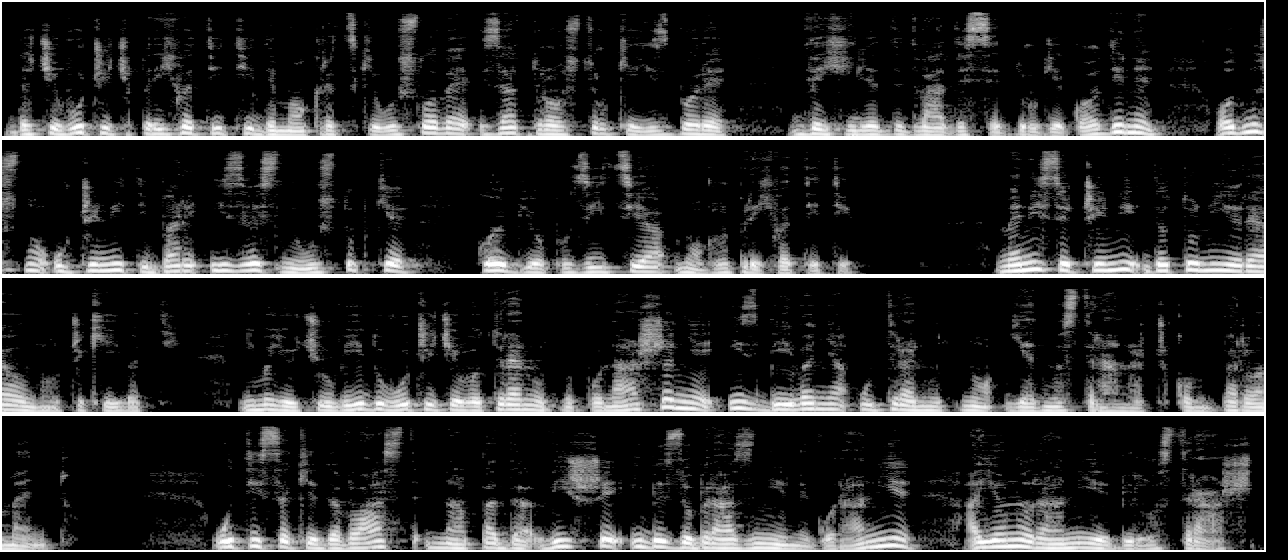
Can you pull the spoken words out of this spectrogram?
da će Vučić prihvatiti demokratske uslove za trostruke izbore 2022. godine, odnosno učiniti bar izvesne ustupke koje bi opozicija mogla prihvatiti. Meni se čini da to nije realno očekivati, imajući u vidu Vučićevo trenutno ponašanje i zbivanja u trenutno jednostranačkom parlamentu. Utisak je da vlast napada više i bezobraznije nego ranije, a i ono ranije je bilo strašno.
